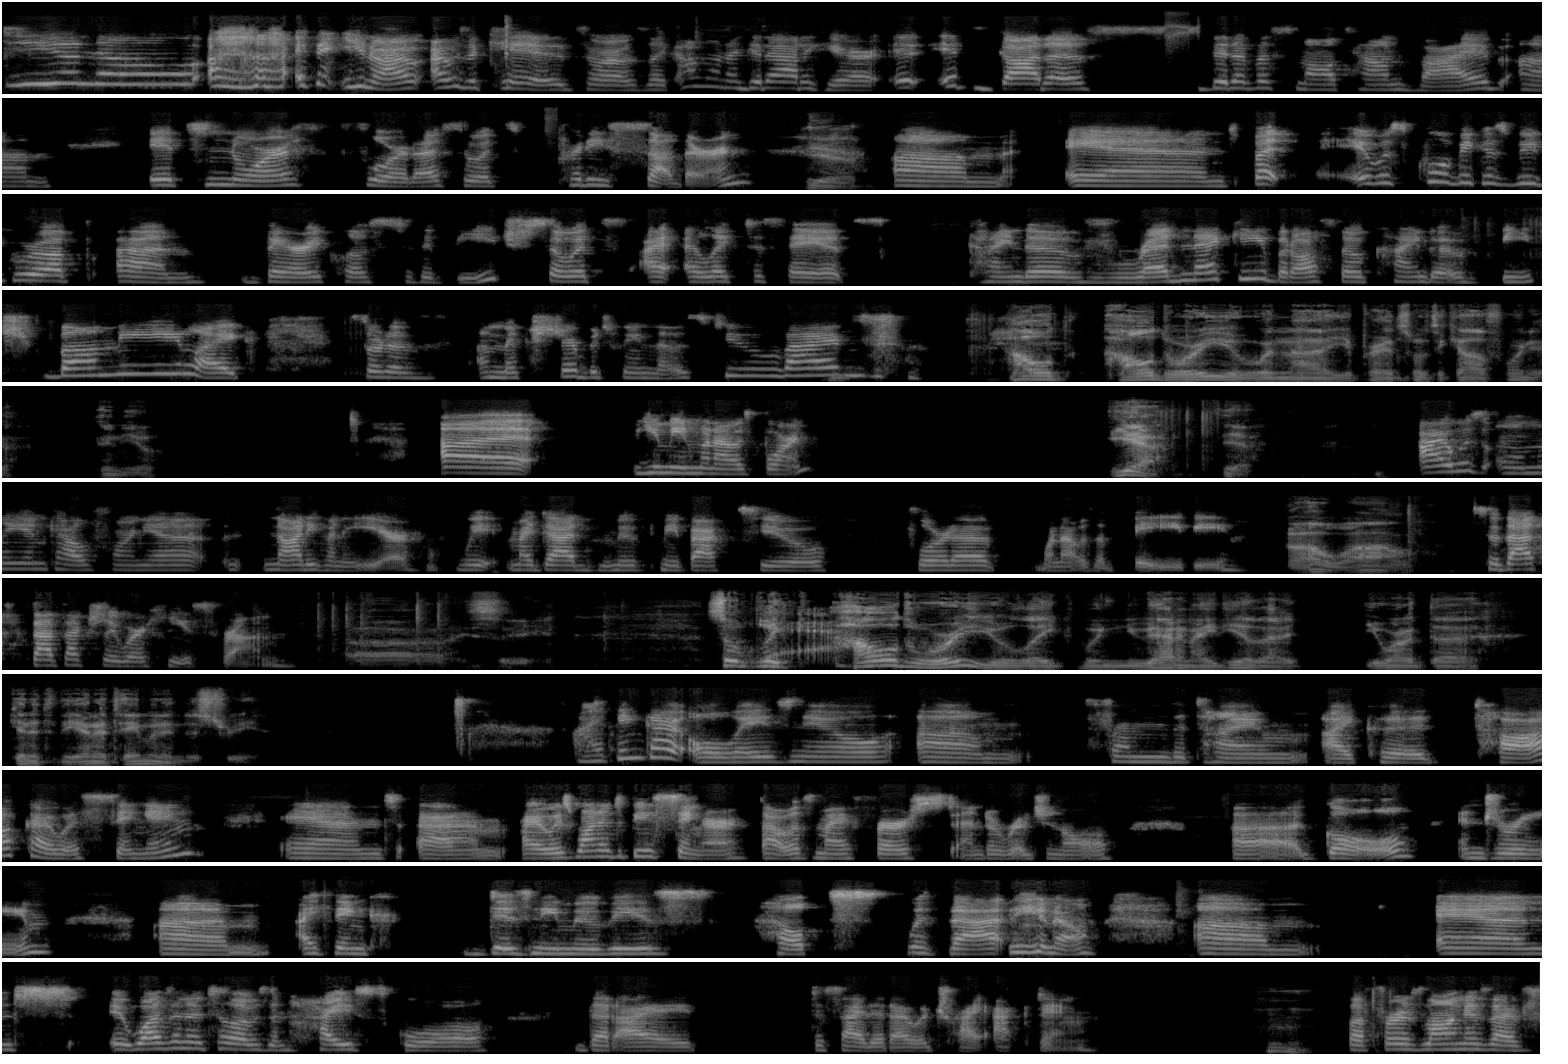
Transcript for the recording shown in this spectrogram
do you know? I think you know. I, I was a kid, so I was like, I want to get out of here. It it's got a s- bit of a small town vibe. Um, it's North Florida, so it's pretty southern. Yeah. Um, and but it was cool because we grew up um very close to the beach, so it's I, I like to say it's kind of rednecky, but also kind of beach bummy, like sort of a mixture between those two vibes. How old How old were you when uh, your parents moved to California? And you? Uh, you mean when I was born? Yeah. Yeah. I was only in California not even a year. We, my dad moved me back to Florida when I was a baby. Oh wow. So that's that's actually where he's from. Uh, I see. So, like, Yeah. how old were you, like, when you had an idea that you wanted to get into the entertainment industry? I think I always knew um, from the time I could talk, I was singing. And um, I always wanted to be a singer. That was my first and original uh, goal and dream. Um, I think Disney movies helped with that, you know. Um, and it wasn't until I was in high school that I decided I would try acting. Hmm. But for as long as I've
